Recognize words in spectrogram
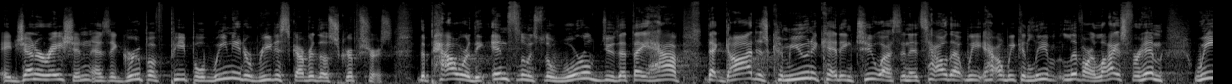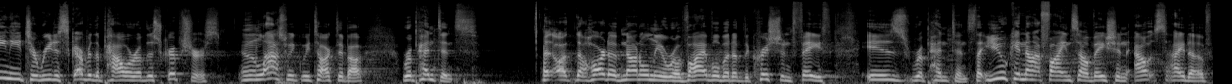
a generation, as a group of people, we need to rediscover those scriptures. The power, the influence, the worldview that they have, that God is communicating to us, and it's how that we how we can live, live our lives for Him. We need to rediscover the power of the scriptures. And then last week we talked about repentance. Uh, the heart of not only a revival, but of the Christian faith is repentance. That you cannot find salvation outside of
